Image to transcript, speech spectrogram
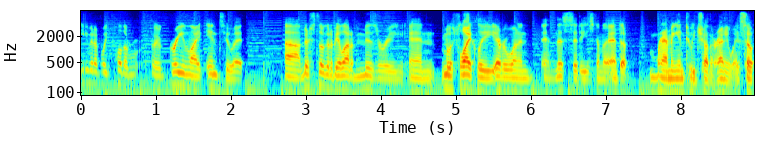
even if we pull the, the green light into it, um, there's still going to be a lot of misery, and most likely everyone in, in this city is going to end up ramming into each other anyway. So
